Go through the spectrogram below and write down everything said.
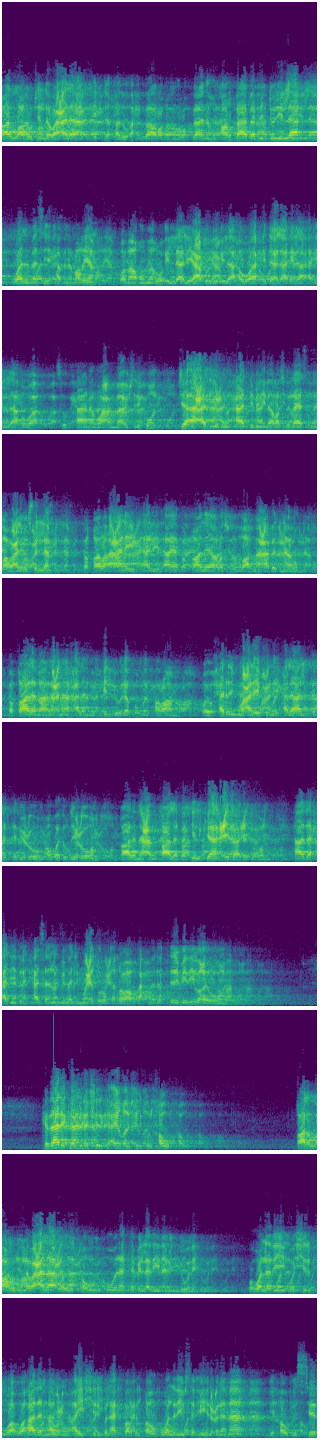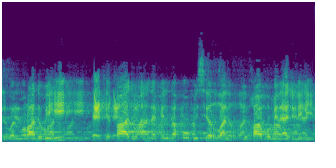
قال الله جل وعلا اتخذوا أحبارهم ورهبانهم أربابا من دون الله والمسيح ابن مريم وما أمروا إلا ليعبدوا إلها واحدا لا إله إلا هو. سبحانه عما يشركون. جاء عدي بن حاتم إلى رسول الله صلى الله عليه وسلم فقرأ عليه هذه الآية فقال يا رسول الله ما عبدناهم؟ فقال ما معناه ألم يحلوا لكم الحرام ويحرموا عليكم الحلال فتتبعوهم أو فتطيعوهم؟ قال نعم. قال فتلك عبادتهم. هذا حديث حسن بمجموع طرقه رواه أحمد والترمذي وغيرهما. كذلك من الشرك أيضا شرك الخوف. قال الله جل وعلا ويخوفونك بالذين من دونه. وهو الذي والشرك وهذا النوع أي الشرك الأكبر في الخوف هو الذي يسميه العلماء بخوف السر والمراد به اعتقاد أن في المخوف سرا يخاف من أجله.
